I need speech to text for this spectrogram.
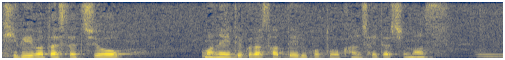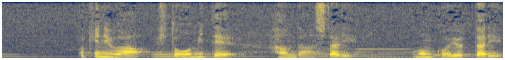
日々私たちを招いてくださっていることを感謝いたします。時には人を見て判断したり文句を言ったり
